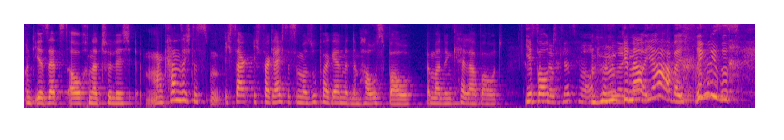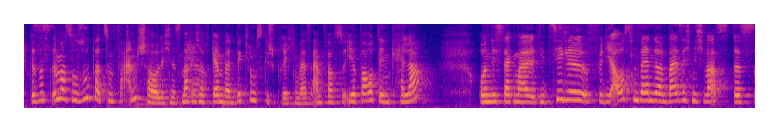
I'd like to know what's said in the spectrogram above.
und ihr setzt auch natürlich, man kann sich das, ich sag, ich vergleiche das immer super gern mit einem Hausbau, wenn man den Keller baut. Ihr das baut. Letztes Mal auch mhm, genau, ja, aber ich bringe dieses, das ist immer so super zum Veranschaulichen. Das mache ja. ich auch gern bei Entwicklungsgesprächen, weil es einfach so, ihr baut den Keller und ich sag mal, die Ziegel für die Außenwände und weiß ich nicht was, das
